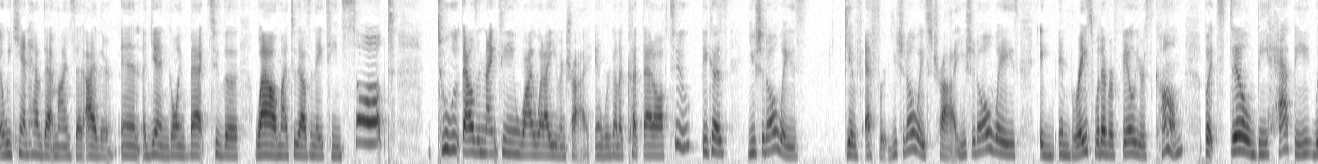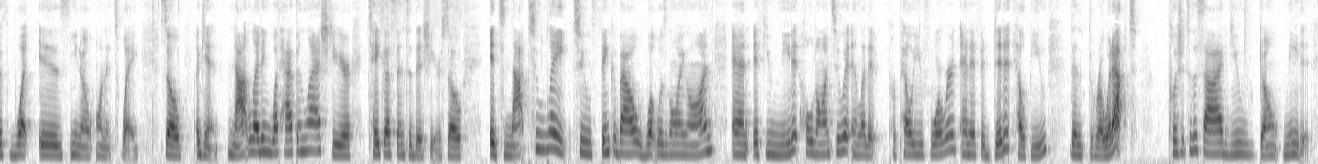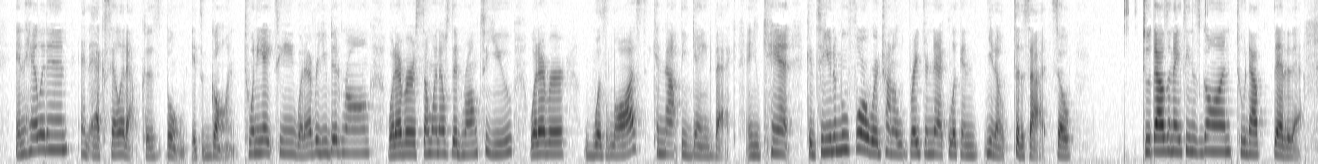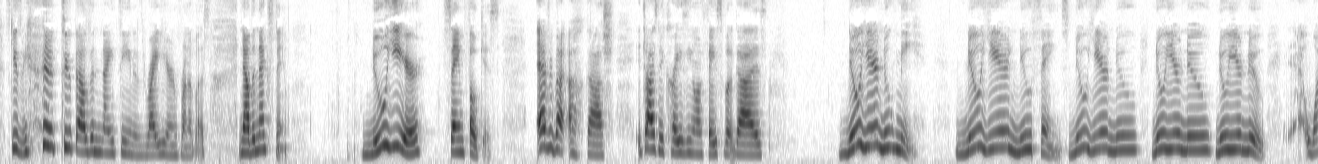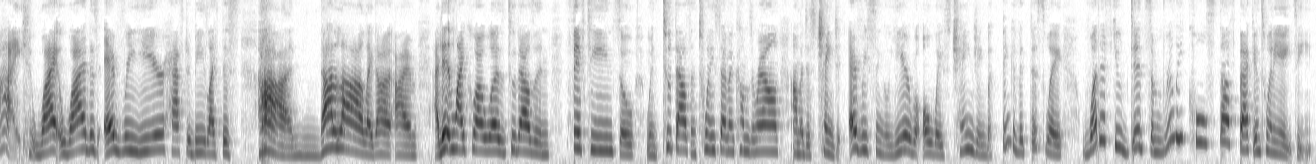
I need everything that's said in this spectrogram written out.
And we can't have that mindset either. And again, going back to the wow, my 2018 sucked. 2019, why would I even try? And we're going to cut that off too because you should always give effort. You should always try. You should always e- embrace whatever failures come, but still be happy with what is, you know, on its way. So, again, not letting what happened last year take us into this year. So, it's not too late to think about what was going on. And if you need it, hold on to it and let it propel you forward. And if it didn't help you, then throw it out. Push it to the side. You don't need it. Inhale it in and exhale it out because boom, it's gone. 2018, whatever you did wrong, whatever someone else did wrong to you, whatever was lost cannot be gained back. And you can't continue to move forward trying to break your neck looking, you know, to the side. So 2018 is gone. Da, da, da. Excuse me. 2019 is right here in front of us. Now, the next thing new year, same focus. Everybody, oh gosh, it drives me crazy on Facebook, guys. New year, new me. New year, new things. New year, new, new year, new, new year, new. Why? Why why does every year have to be like this? Ah, la la. Like I, I'm I didn't like who I was in 2015. So when 2027 comes around, I'm gonna just change it. Every single year we're always changing. But think of it this way: what if you did some really cool stuff back in 2018?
